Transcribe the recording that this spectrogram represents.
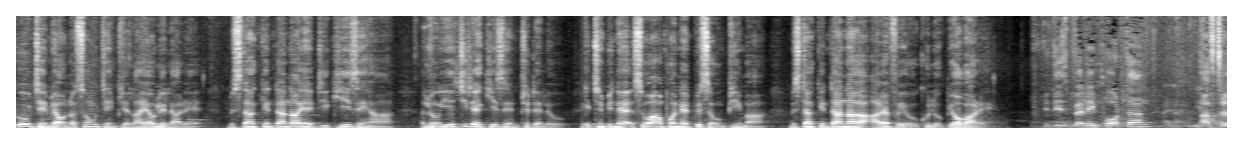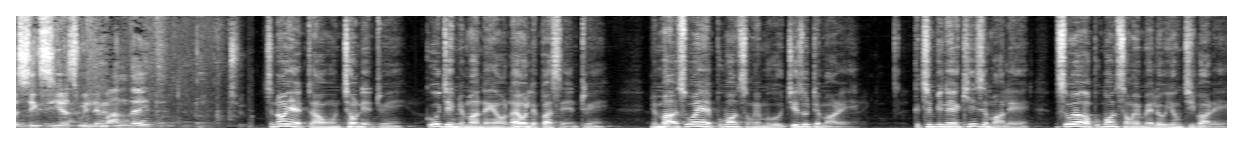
ကိုအချိန်မြောက်နောက်ဆုံးအချိန်ဖြစ်လာရောက်လေ့လာတဲ့မစ္စတာကင်တာနာရဲ့ဒီခီးစဉ်ဟာအလွန်အရေးကြီးတဲ့ခီးစဉ်ဖြစ်တယ်လို့ကချင်ပြည်နယ်အစိုးရအဖွဲ့နဲ့တွေ့ဆုံအပြီးမှာမစ္စတာကင်တာနာက RFA ကိုအခုလိုပြောပါတယ် It is very important after 6 years with the mandate ကျွန်တော်ရဲ့တာဝန်6နှစ်အတွင်းကိုအချိန်မြန်မာနိုင်ငံကိုလိုင်းအောင်လက်ပတ်စဉ်အတွင်းမြန်မာအစိုးရရဲ့ပူးပေါင်းဆောင်ရွက်မှုကိုကျေးဇူးတင်ပါတယ်ကချင်ပြည်နယ်ခီးစဉ်မှာလည်းအစိုးရကပူးပေါင်းဆောင်ရွက်မယ်လို့ယုံကြည်ပါတယ်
